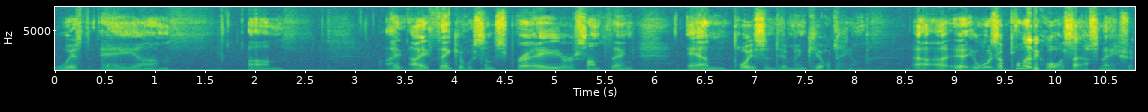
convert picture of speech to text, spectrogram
with a, um, um, I, I, think it was some spray or something, and poisoned him and killed him. Uh, it was a political assassination.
